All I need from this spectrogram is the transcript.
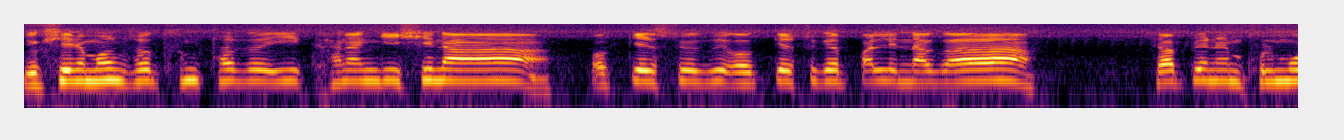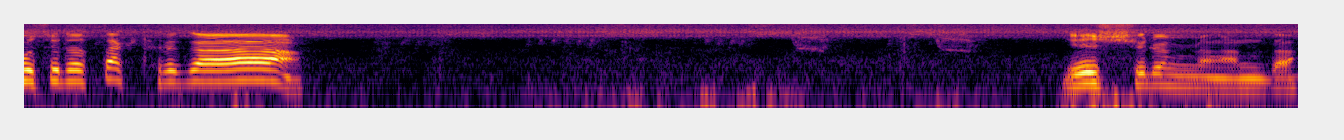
육신의 몸소 틈타서 이 가난 기시나 어깨 속에 어깨 속에 빨리 나가 저 앞에는 불못으로 싹 들어가. 예수를 명한다.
